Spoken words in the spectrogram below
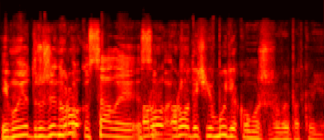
І мою дружину Ну, ро- покусали собаки. родичі в будь-якому ж випадку є.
